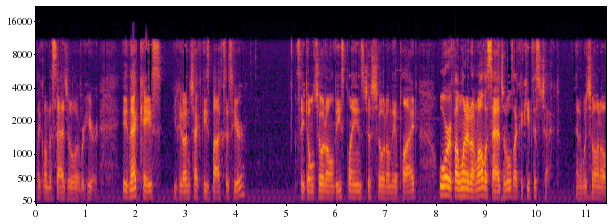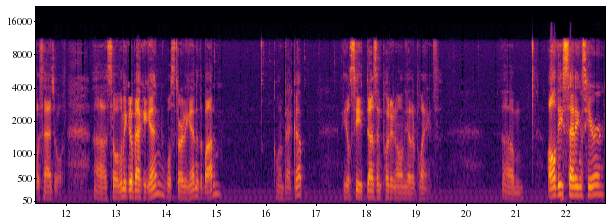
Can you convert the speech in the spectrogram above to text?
like on the sagittal over here. In that case, you could uncheck these boxes here. Say don't show it on these planes, just show it on the applied. Or if I want it on all the sagittals, I could keep this checked and it would show on all the sagittals. Uh, so let me go back again. We'll start again at the bottom. Going back up. You'll see it doesn't put it on the other planes. Um, all these settings here,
